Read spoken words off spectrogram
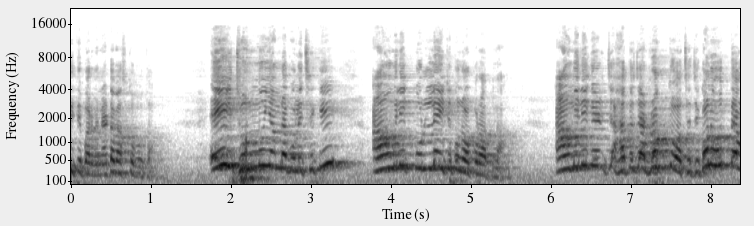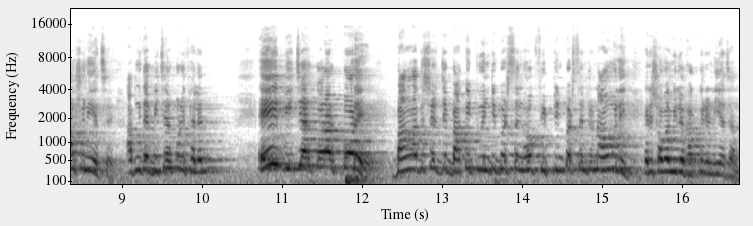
দিতে পারবে না, এটা বাস্তবতা। এই জন্যই আমরা বলেছি কি, আওয়ামী লীগ করলে এটা কোনো অপরাধ না। আওয়ামী লীগের হাতে যার রক্ত আছে, যে গণহত্যায় অংশ নিয়েছে, আপনি তার বিচার করে ফেলেন। এই বিচার করার পরে বাংলাদেশের যে বাকি টোয়েন্টি পার্সেন্ট হোক ফিফটিন পার্সেন্ট আওয়ামী লীগ এটা সবাই মিলে ভাগ করে নিয়ে যান।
